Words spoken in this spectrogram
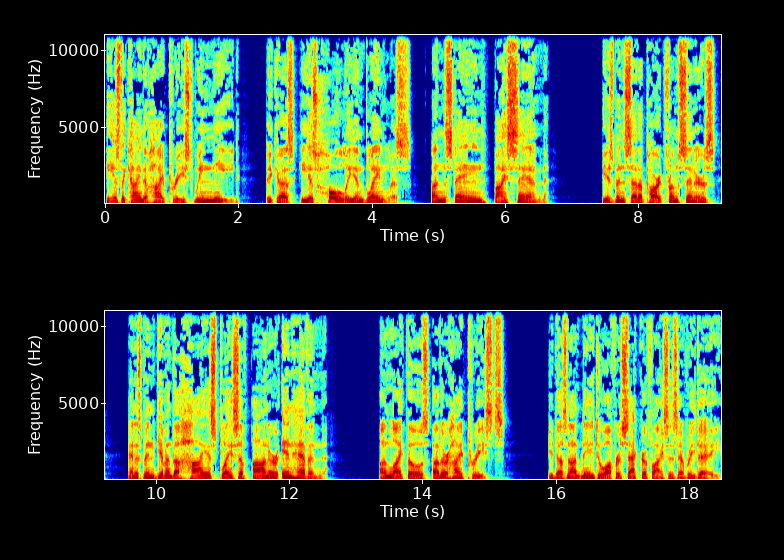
He is the kind of high priest we need because he is holy and blameless, unstained by sin. He has been set apart from sinners and has been given the highest place of honor in heaven. Unlike those other high priests, he does not need to offer sacrifices every day.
